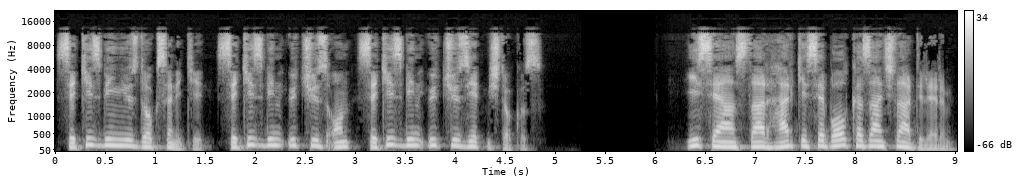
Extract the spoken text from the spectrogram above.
8192, 8310, 8379. İyi seanslar herkese bol kazançlar dilerim.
